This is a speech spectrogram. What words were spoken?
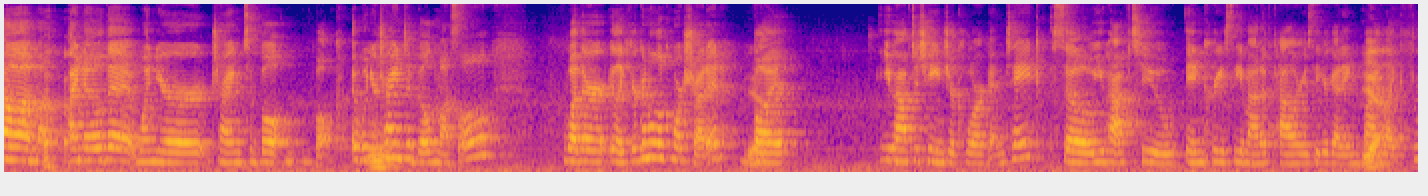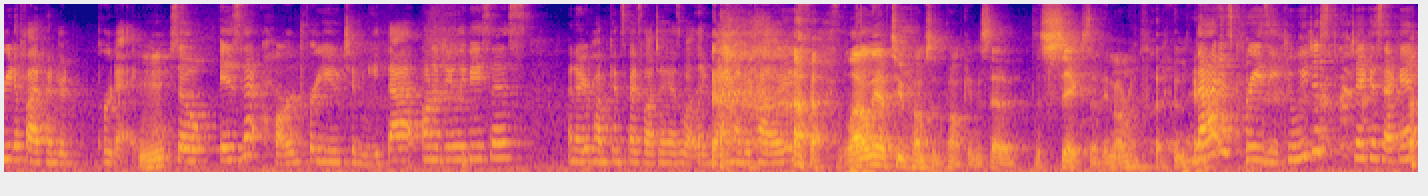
Um, I know that when you're trying to bulk, bulk, when you're Mm. trying to build muscle, whether like you're gonna look more shredded, Yeah. but you have to change your caloric intake. So you have to increase the amount of calories that you're getting by Yeah. like three to five hundred per day. Mhm. So is that hard for you to meet that on a daily basis? I know your pumpkin spice latte has what, like 900 calories? well, I only have two pumps of pumpkin instead of the six that they normally put in there. That is crazy. Can we just take a second?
